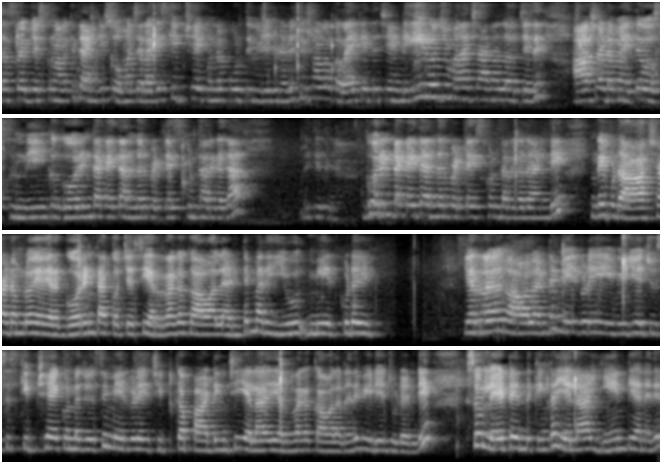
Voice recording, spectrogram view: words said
సబ్స్క్రైబ్ చేసుకున్న వాళ్ళకి థ్యాంక్ యూ సో మచ్ అలాగే స్కిప్ చేయకుండా పూర్తి వీడియో చూడండి. చూసిన ఒక లైక్ అయితే చేయండి. ఈ రోజు మన ఛానల్లో వచ్చేసి ఆషాఢం అయితే వస్తుంది. ఇంకా గోరింటాక్ అయితే అందరు పెట్టేసుకుంటారు కదా. గోరింటాక్ అయితే అందరు పెట్టేసుకుంటారు కదా అండి. ఇంకా ఇప్పుడు ఆషాఢంలో ఎర్ర- గోరింటాక్ వచ్చేసి ఎర్రగా కావాలంటే మరి యూ మీరు కూడా ఎర్రగా కావాలంటే మీరు కూడా ఈ వీడియో చూసి స్కిప్ చేయకుండా చూసి మీరు కూడా ఈ చిట్కా పాటించి ఎలా ఎర్రగా కావాలనేది వీడియో చూడండి. సో లేట్ ఎందుకు? ఇంకా ఎలా ఏంటి అనేది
